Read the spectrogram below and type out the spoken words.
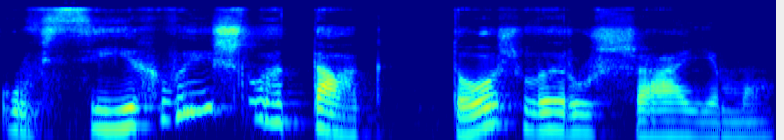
У всіх вийшло так, тож вирушаємо.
